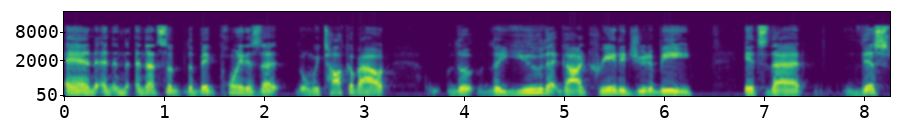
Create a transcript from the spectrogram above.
And and and that's the the big point is that when we talk about the the you that God created you to be, it's that this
